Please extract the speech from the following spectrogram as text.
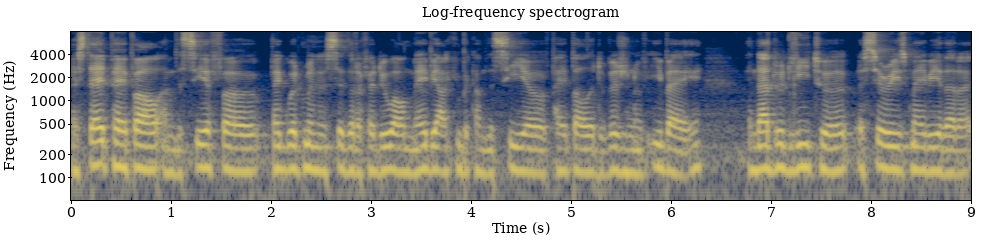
I stay at PayPal. I'm the CFO. Meg Whitman has said that if I do well, maybe I can become the CEO of PayPal, a division of eBay, and that would lead to a, a series maybe that I.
